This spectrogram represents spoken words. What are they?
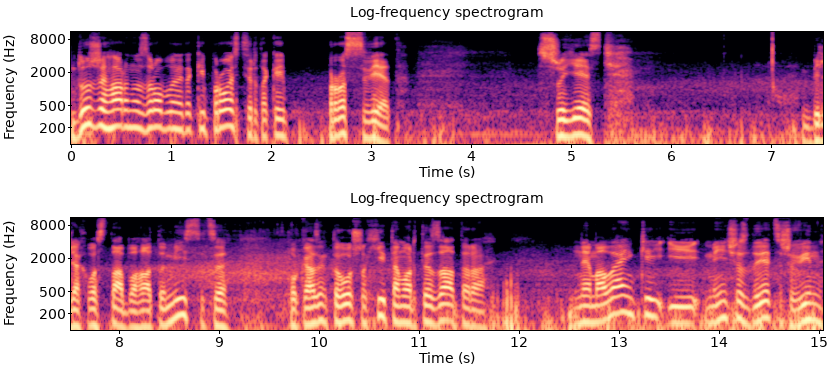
Дуже гарно зроблений такий простір, такий просвіт. Що є біля хвоста багато місця. Це показник того, що хід амортизатора не маленький, і мені ще здається, що він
